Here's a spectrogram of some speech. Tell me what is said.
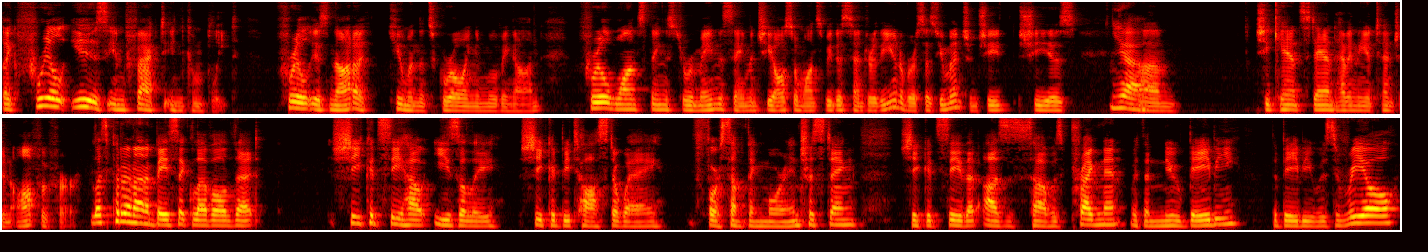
like frill is in fact incomplete Frill is not a human that's growing and moving on. Frill wants things to remain the same, and she also wants to be the center of the universe, as you mentioned. She she is yeah. um, she can't stand having the attention off of her. let's put it on a basic level that she could see how easily she could be tossed away for something more interesting. She could see that Azusa was pregnant with a new baby. The baby was real.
